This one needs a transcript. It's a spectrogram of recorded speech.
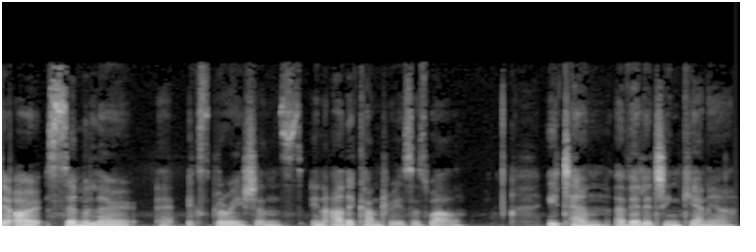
There are similar uh, explorations in other countries as well. Iten, a village in Kenya,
